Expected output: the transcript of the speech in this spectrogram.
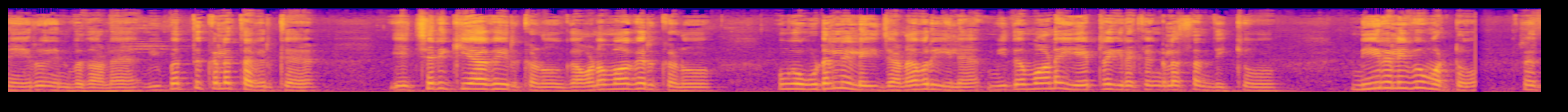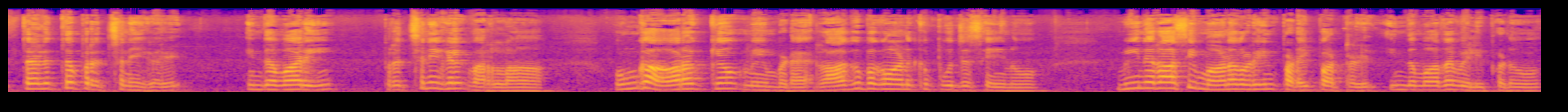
நேரும் என்பதால் விபத்துக்களை தவிர்க்க எச்சரிக்கையாக இருக்கணும் கவனமாக இருக்கணும். உங்கள் உடல்நிலை ஜனவரியில் மிதமான ஏற்ற இறக்கங்களை சந்திக்கும். நீரிழிவு மற்றும் இரத்த அழுத்த பிரச்சனைகள் இந்த மாதிரி பிரச்சனைகள் வரலாம். உங்கள் ஆரோக்கியம் மேம்பட ராகு பகவானுக்கு பூஜை செய்யணும். மீனராசி மாணவர்களின் படைப்பாற்றல் இந்த மாதம் வெளிப்படும்.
